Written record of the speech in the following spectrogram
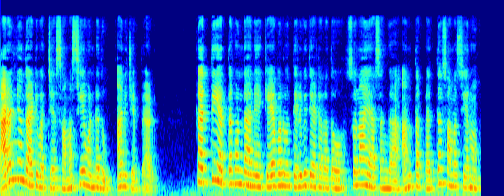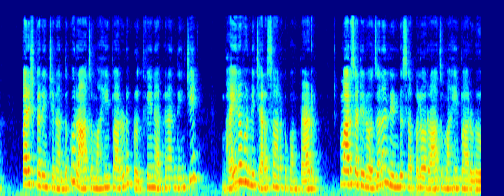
అరణ్యం దాటి వచ్చే సమస్యే ఉండదు అని చెప్పాడు. కత్తి ఎత్తకుండానే కేవలం తెలివితేటలతో సునాయాసంగా అంత పెద్ద సమస్యను పరిష్కరించినందుకు రాజు మహీపాలుడు పృథ్వీని అభినందించి భైరవుణ్ణి చెరసాలకు పంపాడు. మరుసటి రోజున నిండు సభలో రాజు మహీపాలుడు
